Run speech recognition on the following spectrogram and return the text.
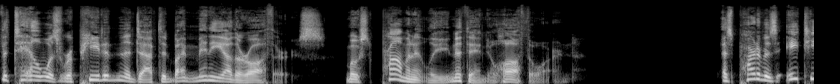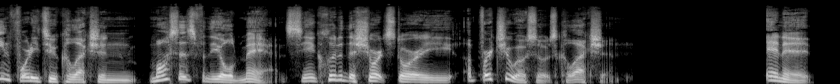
The tale was repeated and adapted by many other authors, most prominently Nathaniel Hawthorne. As part of his 1842 collection, Mosses from the Old Manse, he included the short story A Virtuoso's Collection. In it,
